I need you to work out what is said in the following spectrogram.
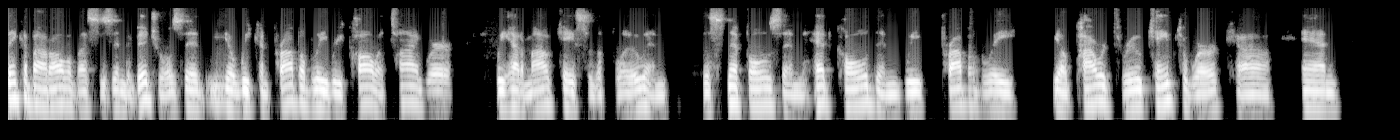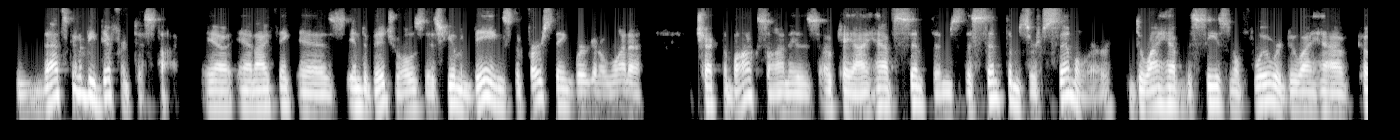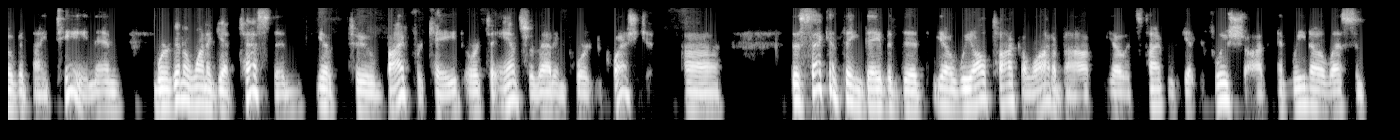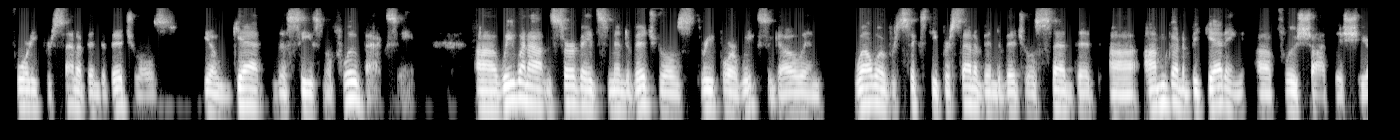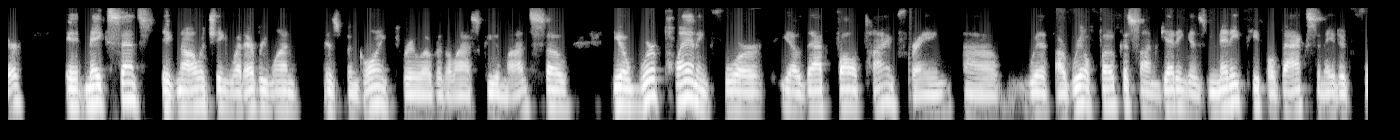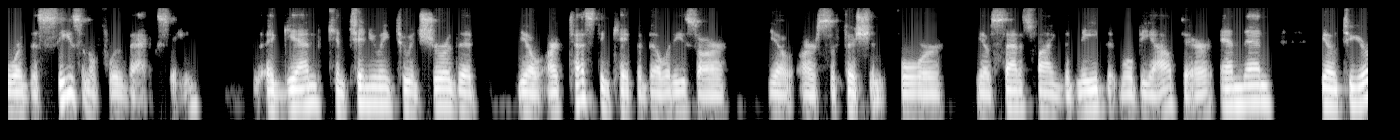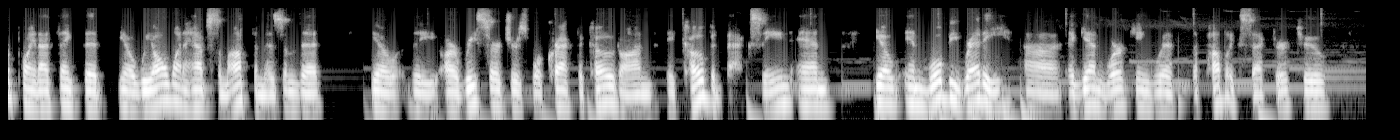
think about all of us as individuals that you know we can probably recall a time where we had a mild case of the flu and the sniffles and head cold, and we probably you know, powered through, came to work, uh, and that's going to be different this time. Yeah, and I think as individuals, as human beings, the first thing we're going to want to check the box on is okay, I have symptoms. The symptoms are similar. Do I have the seasonal flu or do I have COVID 19? And we're going to want to get tested you know, to bifurcate or to answer that important question. Uh, the second thing, David, that you know we all talk a lot about, you know, it's time to get your flu shot, and we know less than forty percent of individuals, you know, get the seasonal flu vaccine. Uh, we went out and surveyed some individuals three, four weeks ago, and well over sixty percent of individuals said that uh, I'm going to be getting a flu shot this year. It makes sense, acknowledging what everyone has been going through over the last few months. So you know we're planning for you know that fall time frame uh, with a real focus on getting as many people vaccinated for the seasonal flu vaccine again continuing to ensure that you know our testing capabilities are you know are sufficient for you know satisfying the need that will be out there and then you know to your point i think that you know we all want to have some optimism that you know the our researchers will crack the code on a covid vaccine and you know, and we'll be ready uh, again, working with the public sector to,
